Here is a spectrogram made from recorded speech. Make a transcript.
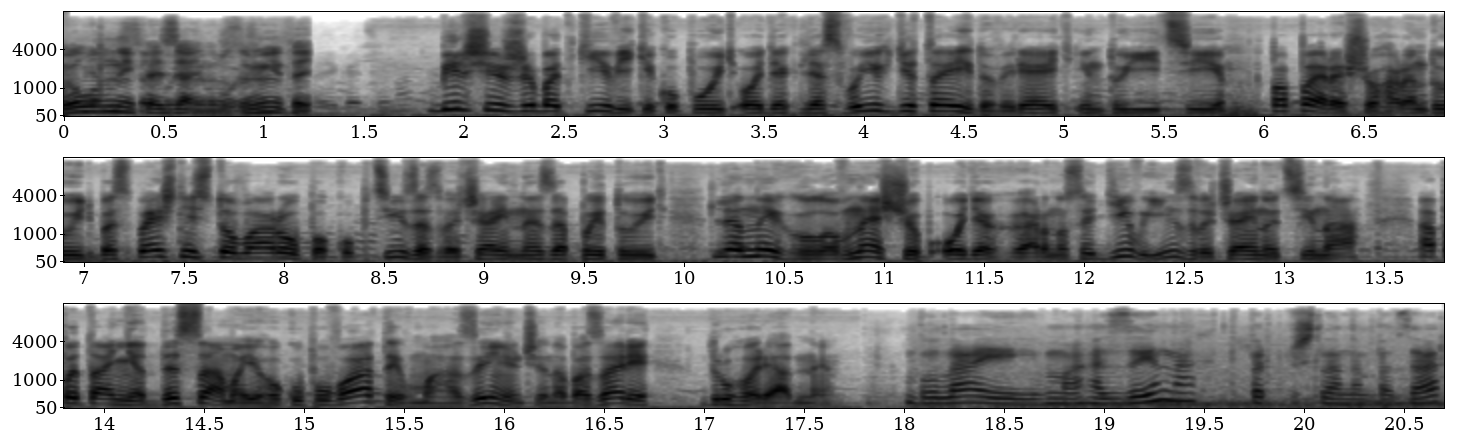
головний хазяїн, розумієте? Більшість же батьків, які купують одяг для своїх дітей, довіряють інтуїції. Папери, що гарантують безпечність товару, покупці зазвичай не запитують. Для них головне, щоб одяг гарно сидів і, звичайно, ціна. А питання, де саме його купувати в магазині чи на базарі, другорядне. Була і в магазинах, тепер прийшла на базар.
